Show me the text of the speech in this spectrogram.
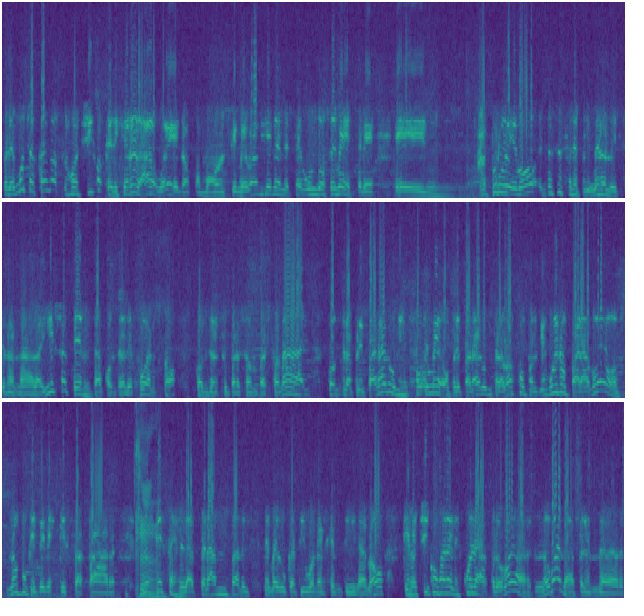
pero en muchos casos hubo chicos que dijeron, ah, bueno, como si me va bien en el segundo semestre, apruebo, entonces en el primero no hicieron nada. Y eso atenta contra el esfuerzo, contra la superación personal, contra preparar un informe o preparar un trabajo porque es bueno para vos, no porque tenés que zafar. Creo que esa es la trampa del sistema educativo en Argentina, ¿no? Que los chicos van a la escuela a probar, no van a aprender.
